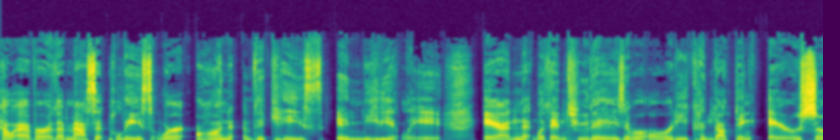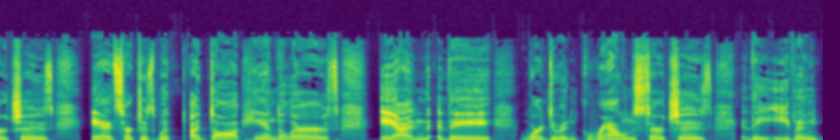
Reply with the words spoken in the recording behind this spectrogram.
However, the Masset police were on the case immediately. And within two days, they were already conducting air searches and searches with uh, dog handlers. And they were doing ground searches. They even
